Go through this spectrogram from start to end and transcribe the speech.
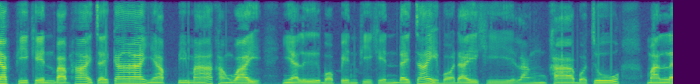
ยักผีเข็นบาปให้ใจกล้ายับปีม้าขังไว้เหียหรือบ่เป็นผีเข็นได้ใจบ่ได้ขี่หลังคาบ่จู มันไล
